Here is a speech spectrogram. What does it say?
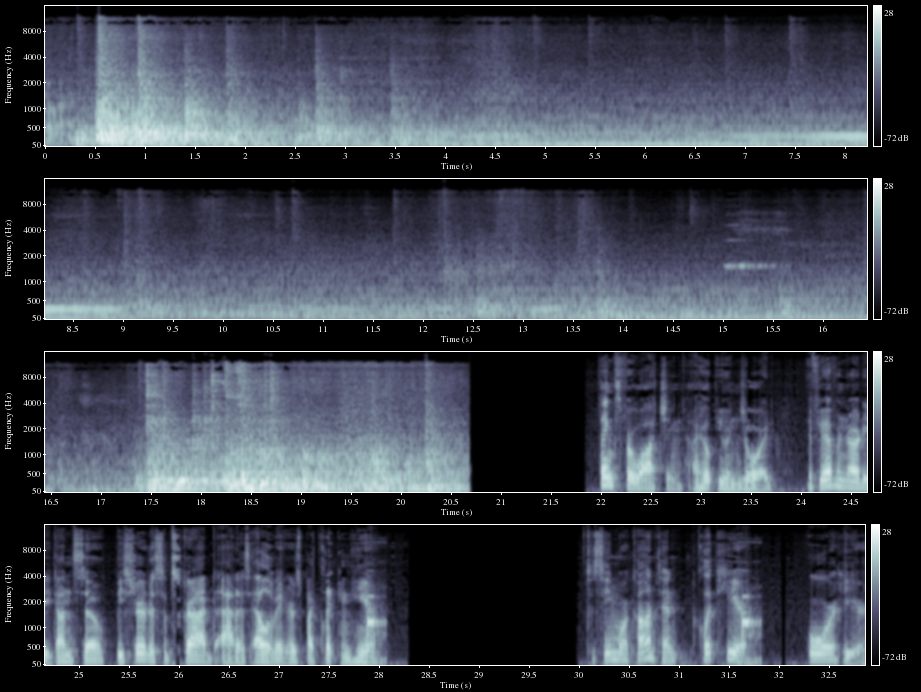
Gotta. Thanks for watching. I hope you enjoyed. If you haven't already done so, be sure to subscribe to AdazElevatorz by clicking here. To see more content, click here or here.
